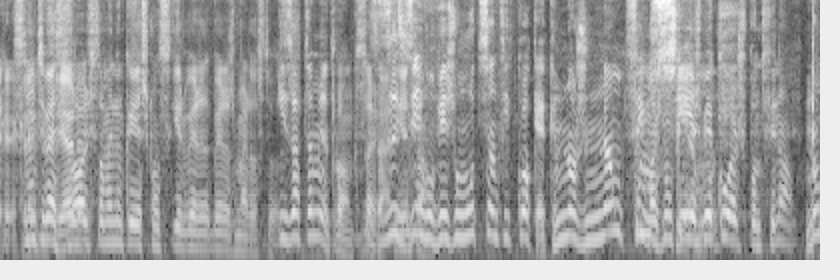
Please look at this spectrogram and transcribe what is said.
está Se não tivesses dizer- olhos também nunca ias conseguir ver, ver as merdas todas. Exatamente. Pronto, certo. Então? Desenvolves um outro sentido qualquer que nós não Sim, mas nunca ias ver cores, ponto final. Não,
